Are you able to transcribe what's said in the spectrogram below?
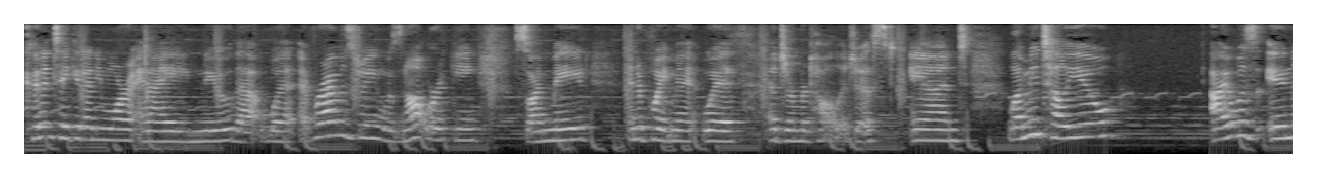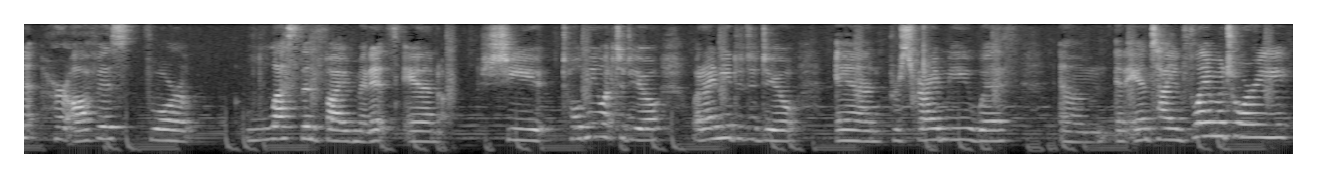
couldn't take it anymore and I knew that whatever I was doing was not working so I made an appointment with a dermatologist and let me tell you I was in her office for less than five minutes and she told me what to do, what I needed to do, and prescribed me with um, an anti-inflammatory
